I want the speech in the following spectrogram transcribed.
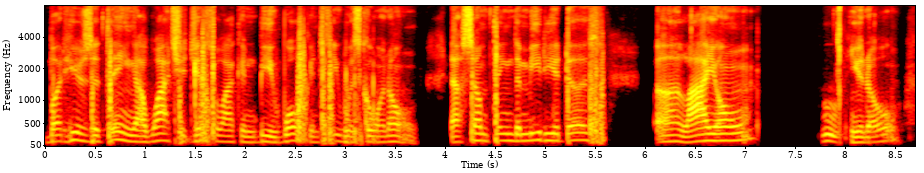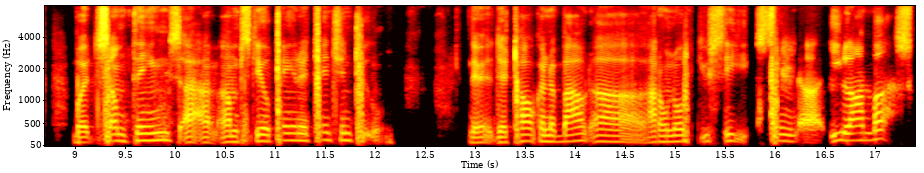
but here's the thing: I watch it just so I can be woke and see what's going on. Now, something the media does uh, lie on, Mm. you know, but some things I, I'm- I'm still paying attention to. They're they're talking about. Uh, I don't know if you see seen uh, Elon Musk.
